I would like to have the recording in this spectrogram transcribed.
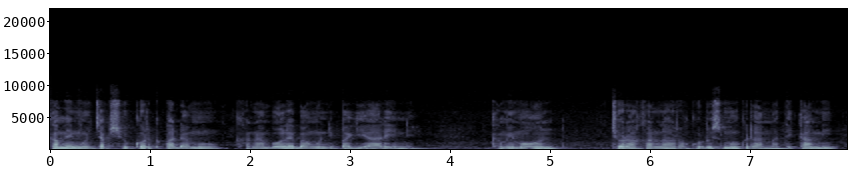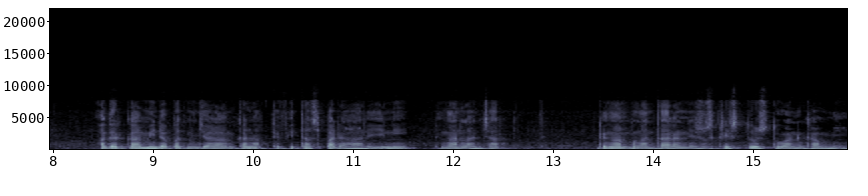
Kami mengucap syukur kepadamu karena boleh bangun di pagi hari ini. Kami mohon Curahkanlah roh kudusmu ke dalam hati kami, agar kami dapat menjalankan aktivitas pada hari ini dengan lancar. Dengan pengantaran Yesus Kristus Tuhan kami.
